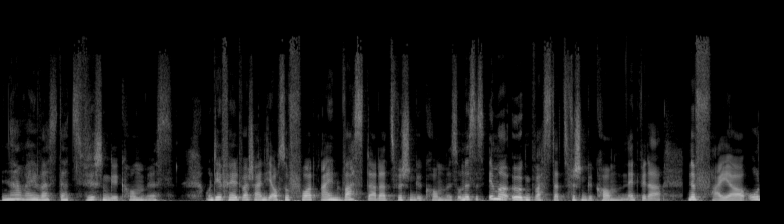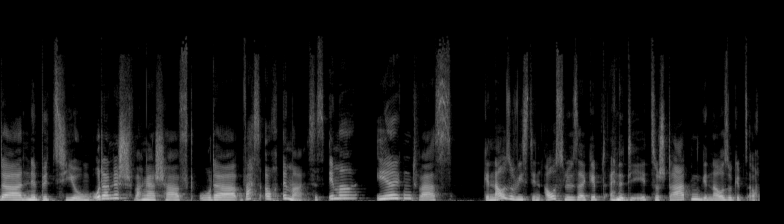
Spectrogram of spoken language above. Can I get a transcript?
Na, weil was dazwischen gekommen ist. Und dir fällt wahrscheinlich auch sofort ein, was da dazwischen gekommen ist. Und es ist immer irgendwas dazwischen gekommen. Entweder eine Feier oder eine Beziehung oder eine Schwangerschaft oder was auch immer. Es ist immer irgendwas. Genauso wie es den Auslöser gibt, eine Diät zu starten, genauso gibt es auch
